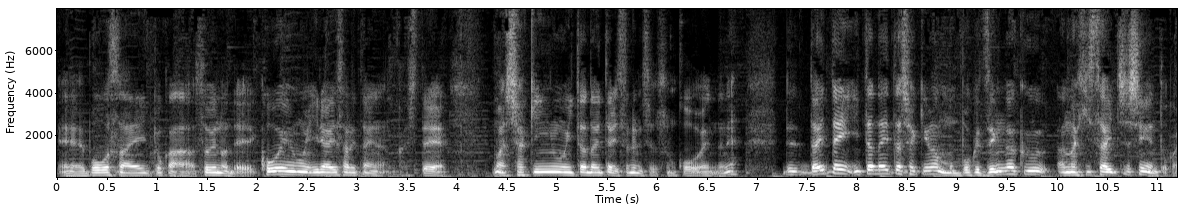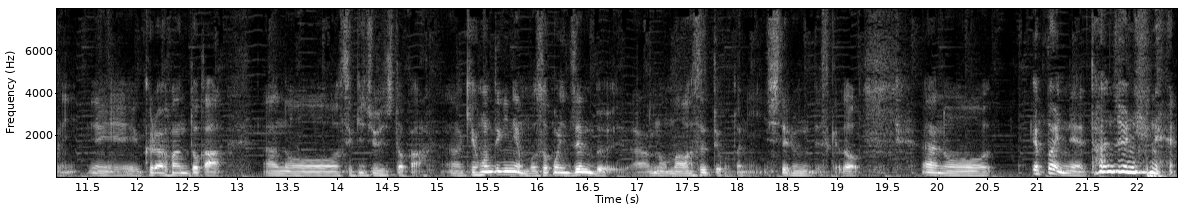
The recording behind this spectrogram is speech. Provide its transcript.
えー、防災とかそういうので講演を依頼されたりなんかしてまあ、借金をいただいたりするんですよその講演でね。で大体いただいた借金はもう僕全額あの被災地支援とかに、えー、クラファンとかあの赤十字とか基本的にはもうそこに全部あの回すってことにしてるんですけどあのやっぱりね単純にね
